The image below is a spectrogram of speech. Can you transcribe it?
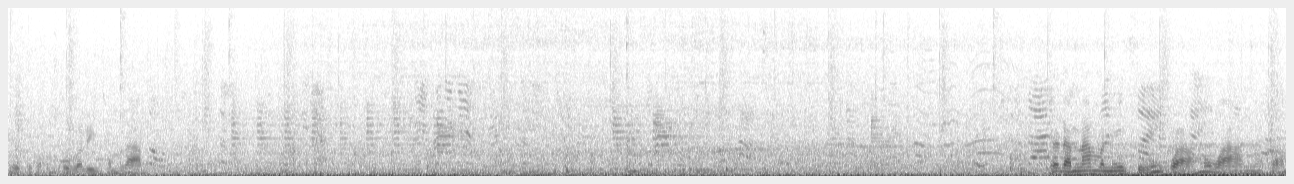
โดยเฉพาะอำเภอวารินชำราบระดับน้ำวันนี้สูงกว่าเมื่อวานนะครับ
